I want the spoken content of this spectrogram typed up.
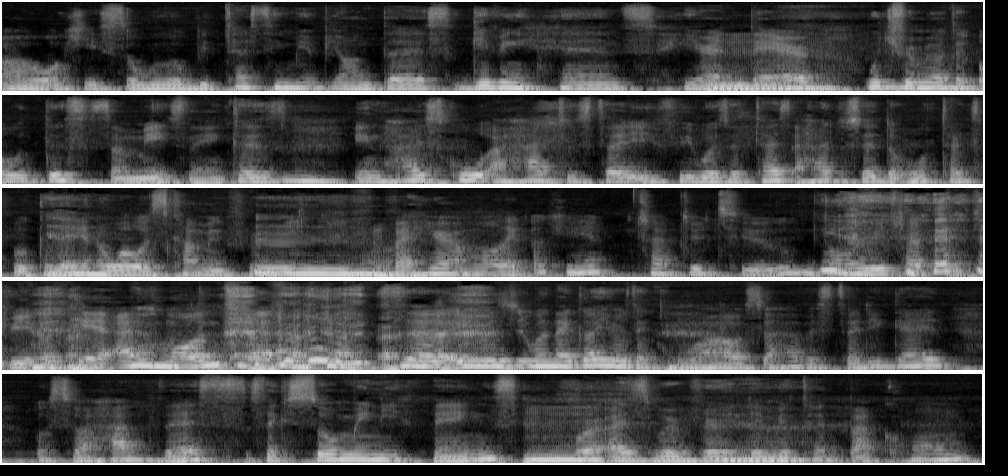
oh, okay, so we will be testing maybe on this, giving hints here and there, mm. which for me was like, oh, this is amazing. Because mm. in high school, I had to study, if it was a test, I had to study the whole textbook because I didn't mm. know what was coming for me. But here I'm more like, okay, chapter two, don't read chapter three. Okay, I'm on. so it was, when I got here, I was like, wow, so I have a study guide. Oh, so I have this. It's like so many things, whereas we're very limited back home,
